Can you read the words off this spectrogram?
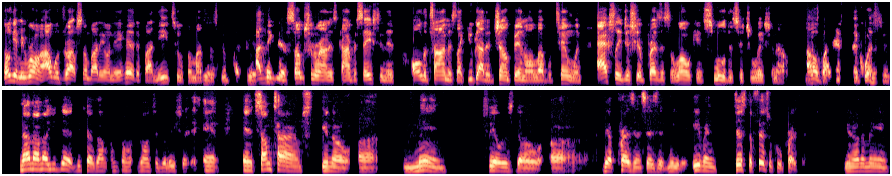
Don't get me wrong. I will drop somebody on their head if I need to for my yeah. sister. But yeah. I think the assumption around this conversation is all the time is like you got to jump in on level ten when actually just your presence alone can smooth the situation out. I hope I answered that question. No, no, no, you did because I'm, I'm going, going to Delisha. And and sometimes, you know, uh, men feel as though uh, their presence isn't needed, even just the physical presence. You know what I mean?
